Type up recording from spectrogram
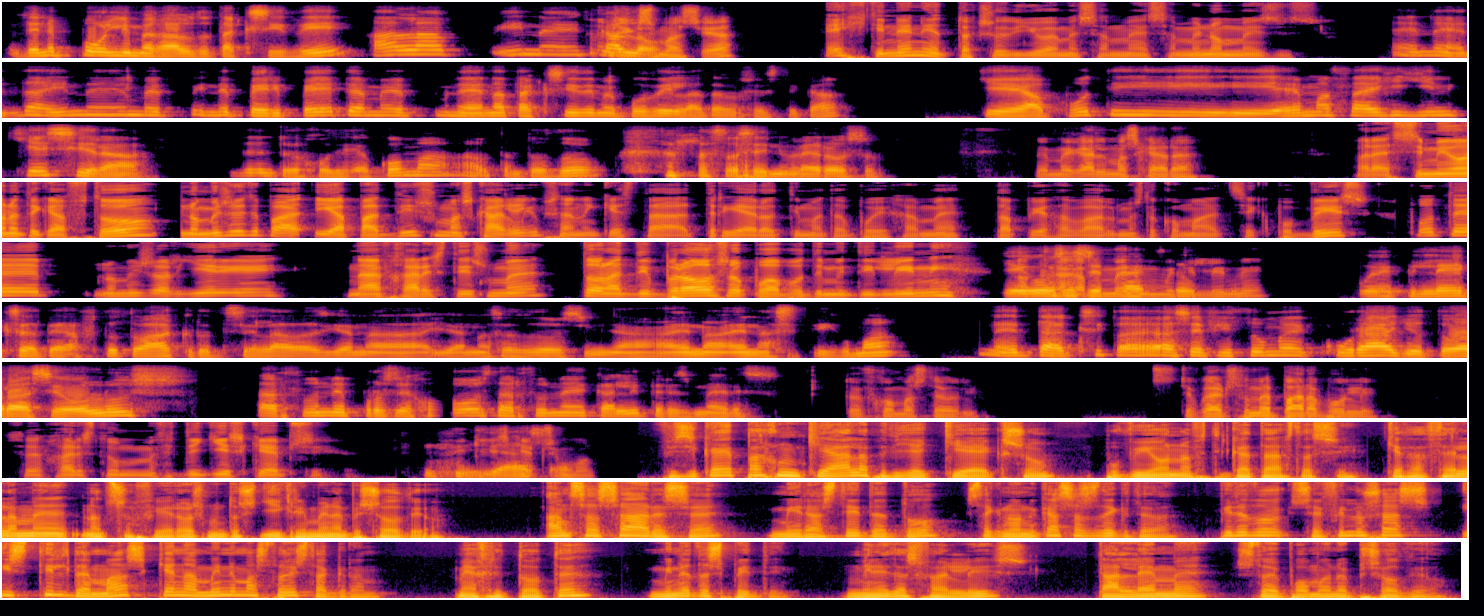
Δεν είναι πολύ μεγάλο το ταξίδι, αλλά είναι δεν καλό. Έχει σημασία. Έχει την έννοια του ταξιδιού έμεσα μέσα, μην νομίζεις. Ε, ναι, ναι, είναι, με, είναι περιπέτεια με ναι, ένα ταξίδι με ποδήλατα ουσιαστικά. Και από ό,τι έμαθα έχει γίνει και σειρά. Δεν το έχω δει ακόμα, όταν το δω θα σας ενημερώσω. Με μεγάλη μας χαρά. Ωραία, σημειώνεται και αυτό. Νομίζω ότι οι απαντήσεις μας καλύψαν και στα τρία ερωτήματα που είχαμε, τα οποία θα βάλουμε στο κομμάτι της εκπομπής. Οπότε, νομίζω Αργύρι, να ευχαριστήσουμε τον αντιπρόσωπο από τη Μυτιλίνη. Και εγώ σας ευχαριστώ που επιλέξατε αυτό το άκρο της Ελλάδας για να, για να σας δώσει μια, ένα, ένα στίγμα. Ναι, εντάξει, θα ας ευχηθούμε κουράγιο τώρα σε όλους. Θα έρθουν προσεχώς, θα έρθουν καλύτερες μέρες. Το ευχόμαστε όλοι. Σε ευχαριστούμε πάρα πολύ. Σε ευχαριστούμε. Με θετική σκέψη. Θετική σκέψη μόνο. Φυσικά υπάρχουν και άλλα παιδιά εκεί έξω που βιώνουν αυτή την κατάσταση και θα θέλαμε να τους αφιερώσουμε το συγκεκριμένο επεισόδιο. Αν σας άρεσε, μοιραστείτε το στα κοινωνικά σας δίκτυα. Πείτε το σε φίλους σας ή στείλτε μας και ένα μήνυμα στο Instagram. Μέχρι τότε, μείνετε σπίτι. Μείνετε ασφαλείς. Τα λέμε στο επόμενο επεισόδιο.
